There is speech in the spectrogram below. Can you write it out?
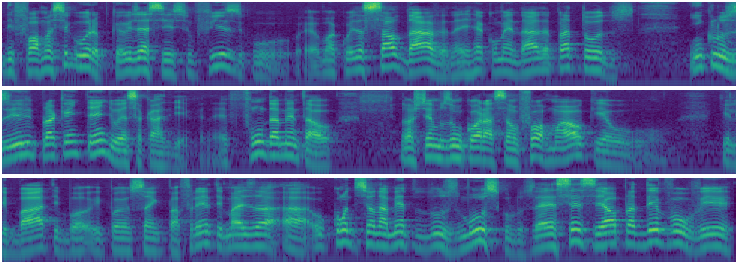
de forma segura, porque o exercício físico é uma coisa saudável né, e recomendada para todos, inclusive para quem tem doença cardíaca. Né, é fundamental. Nós temos um coração formal, que é o que ele bate e põe o sangue para frente, mas a, a, o condicionamento dos músculos é essencial para devolver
